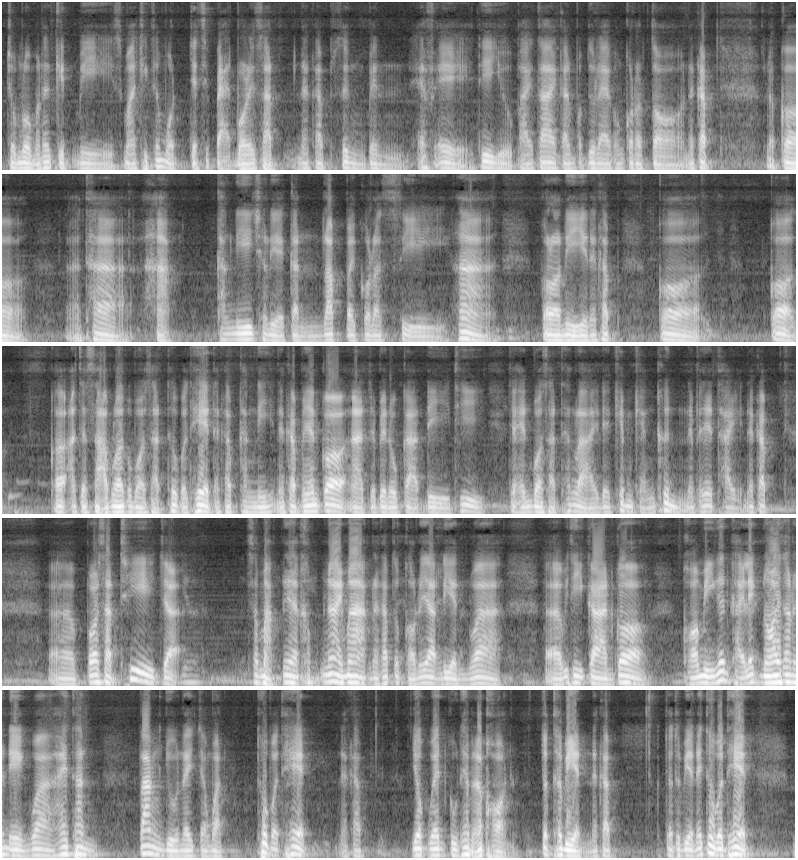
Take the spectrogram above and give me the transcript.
ชมรมพันธกิจมีสมาชิกทั้งหมด 78 บริษัทนะครับซึ่งเป็น FA ที่อยู่ภายใต้การกำกับดูแลของกรตนะครับแล้วก็ถ้าหากครั้งนี้เฉลี่ยกันรับไปกรณี5กรณีนะครับก็ก็ก็อาจจะ 300กว่าบริษัททั่วประเทศนะครับครั้งนี้นะครับเพราะฉะนั้นก็อาจจะเป็นโอกาสดีที่จะเห็นบริษัททั้งหลายได้เข้มแข็งขึ้นในประเทศไทยนะครับบริษัทที่จะ สมัครเนี่ยง่ายมากนะครับ ต้องขออนุญาตเรียนว่าวิธีการก็ขอมีเงื่อนไขเล็กน้อยเท่านั้นเองว่าให้ท่านตั้งอยู่ในจังหวัดทั่วประเทศนะครับ ยกเว้นกรุงเทพมหานคร จดทะเบียนนะครับ จดทะเบียนในทั่วประเทศ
